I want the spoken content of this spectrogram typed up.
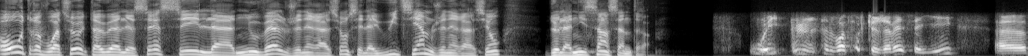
Autre voiture que tu as eu à l'essai, c'est la nouvelle génération, c'est la huitième génération de la Nissan Sentra. Oui, une voiture que j'avais essayée euh,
